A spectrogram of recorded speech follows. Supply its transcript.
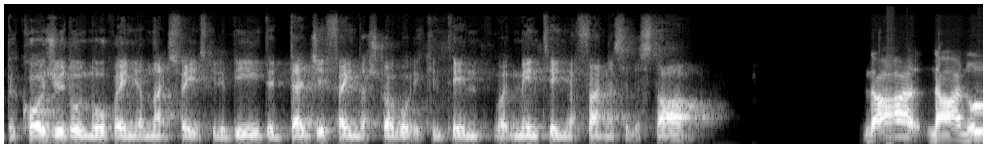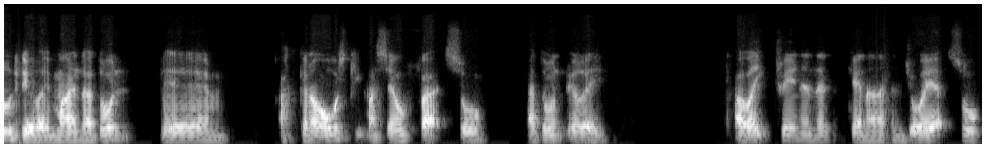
Because you don't know when your next fight's going to be, did, did you find a struggle to contain, like maintain your fitness at the start? No, Nah, nah, no really, man. I don't. Um, I can always keep myself fit, so I don't really. I like training and kind of enjoy it, so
